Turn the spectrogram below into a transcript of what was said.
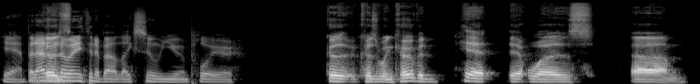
Yeah, but I don't know anything about like suing your employer. because when COVID hit, it was um,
